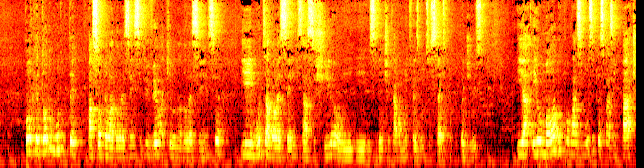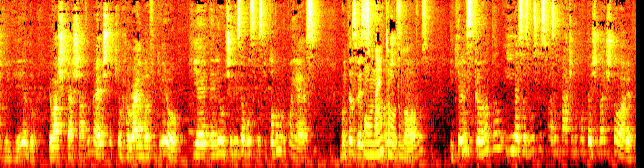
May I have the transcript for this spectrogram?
porque todo mundo te- passou pela adolescência e viveu aquilo na adolescência e muitos adolescentes assistiram e, e se identificaram muito, fez muito sucesso por culpa disso. E, a- e o modo como as músicas fazem parte do enredo, eu acho que é a chave mestra que o Ryan Murphy criou. Que é, ele utiliza músicas que todo mundo conhece, muitas vezes Ou com nem todo novos, e que eles cantam e essas músicas fazem parte do contexto da história.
